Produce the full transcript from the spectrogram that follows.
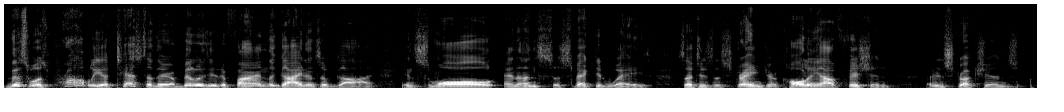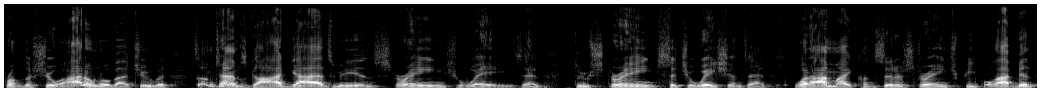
This was probably a test of their ability to find the guidance of God in small and unsuspected ways, such as a stranger calling out fishing instructions from the shore. I don't know about you, but sometimes God guides me in strange ways. And through strange situations and what I might consider strange people. I've been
